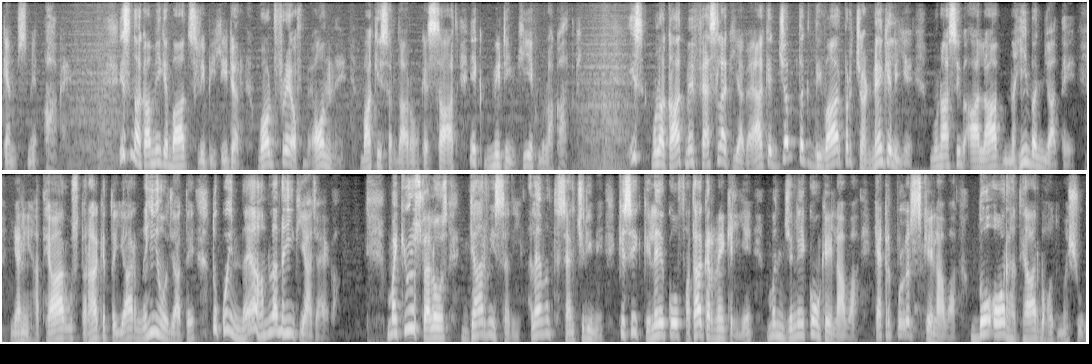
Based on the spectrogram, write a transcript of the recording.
کیمپس میں آ گئے۔ اس ناکامی کے بعد سلیبی لیڈر گوڈفرے آف بیون نے باقی سرداروں کے ساتھ ایک میٹنگ کی، ایک ملاقات کی۔ اس ملاقات میں فیصلہ کیا گیا کہ جب تک دیوار پر چڑھنے کے لیے مناسب آلات نہیں بن جاتے یعنی ہتھیار اس طرح کے تیار نہیں ہو جاتے، تو کوئی نیا حملہ نہیں کیا جائے گا۔ مائکیورس فیلوز گیارہویں صدی، الیونتھ سینچری میں کسی قلعے کو فتح کرنے کے لیے منجنیکوں کے علاوہ کیٹرپولرز کے علاوہ دو اور ہتھیار بہت مشہور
